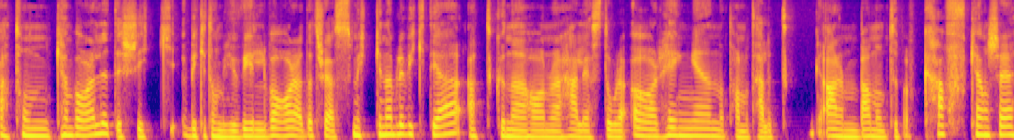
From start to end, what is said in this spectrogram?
att hon kan vara lite chic, vilket hon ju vill vara. Där tror jag smyckena blir viktiga. Att kunna ha några härliga stora örhängen, att ha något härligt armband, någon typ av kaff kanske.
